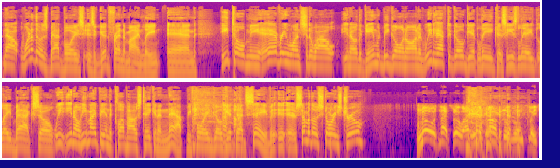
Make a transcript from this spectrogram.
Now, one of those bad boys is a good friend of mine, Lee, and he told me every once in a while, you know, the game would be going on and we'd have to go get Lee because he's laid, laid back. So we, you know, he might be in the clubhouse taking a nap before he'd go get that save. Are some of those stories true? No, it's not true. I was in the ground crew room sleep.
